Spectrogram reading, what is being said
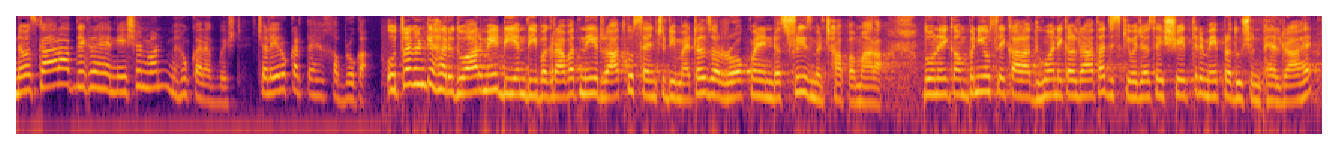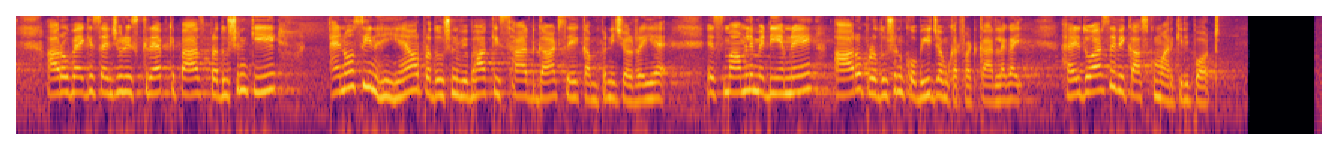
नमस्कार, आप देख रहे हैं नेशन वन, मैं हूँ कनक बिष्ट। चलिए रुक करते हैं खबरों का। उत्तराखंड के हरिद्वार में डीएम दीपक रावत ने रात को सेंचुरी मेटल्स और रॉकमैन इंडस्ट्रीज़ में छापा मारा। दोनों ही कंपनियों से काला धुआँ निकल रहा था, जिसकी वजह से क्षेत्र में प्रदूषण फैल रहा है। आरोप है कि सेंचुरी स्क्रैप के पास प्रदूषण की एनओसी नहीं है और प्रदूषण विभाग की साठ गांठ से कंपनी चल रही है। इस मामले में डीएम ने आरओ प्रदूषण को भी जमकर फटकार लगाई। हरिद्वार से विकास कुमार की रिपोर्ट।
